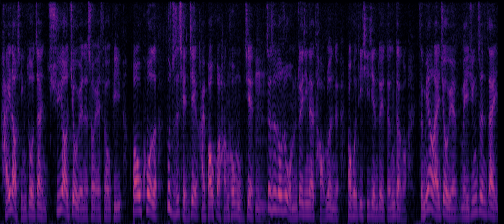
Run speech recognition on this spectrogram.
海岛型作战需要救援的时候，SOP 包括了不只是潜舰，还包括航空母舰，嗯，这些都是我们最近在讨论的，包括第七舰队等等哦，怎么样来救援？美军正在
